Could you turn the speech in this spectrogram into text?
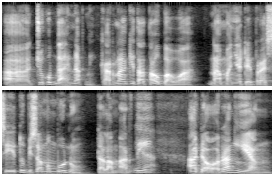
uh, cukup nggak enak nih, karena kita tahu bahwa namanya depresi itu bisa membunuh. Dalam arti Iya. ada orang yang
